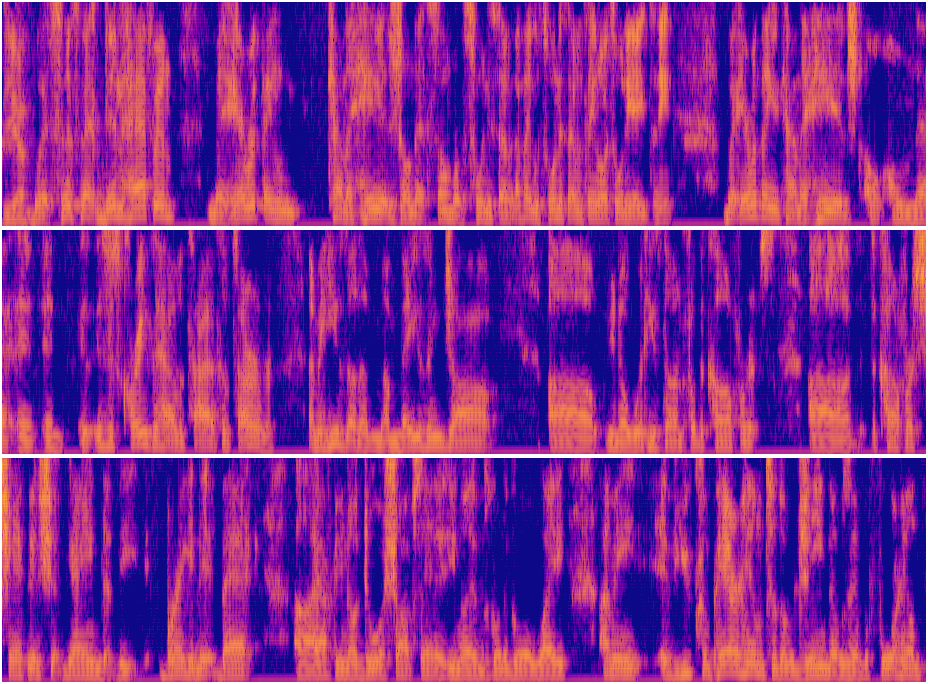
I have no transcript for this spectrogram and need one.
Yeah. But since that didn't happen, man, everything kind of hedged on that summer of 27. I think it was 2017 or 2018. But everything kind of hedged on, on that, and, and it's just crazy how the tides have turned. I mean, he's done an amazing job. Uh, you know what he's done for the conference, uh, the conference championship game, that the bringing it back uh, after you know Duer Sharp said that you know it was going to go away. I mean, if you compare him to the regime that was in before him,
